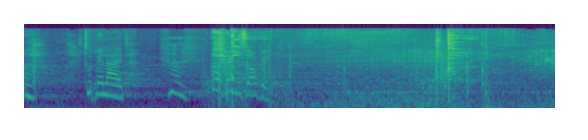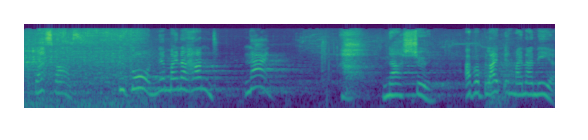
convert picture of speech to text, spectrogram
ah, tut mir leid. Keine Sorge. Hugo, nimm meine Hand. Nein, Na schön, aber bleib in meiner Nähe.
